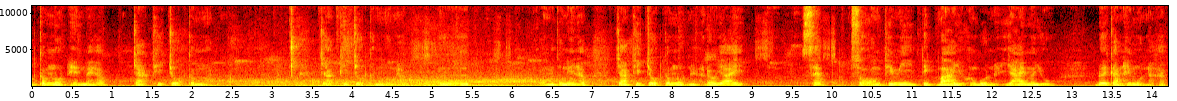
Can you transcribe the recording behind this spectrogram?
ทย์กำหนดเห็นไหมครับ จากที่โจทย์กำหนด จากที่โจทย์กำหนดครับปึ๊บขอมาตรงนี้นะครับ จากที่โจทย์กำหนดเนี่ยเราย้าย z 2 ที่มีติดบาร์อยู่ข้างบนย้ายมาอยู่ด้วยกันให้หมดนะครับ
